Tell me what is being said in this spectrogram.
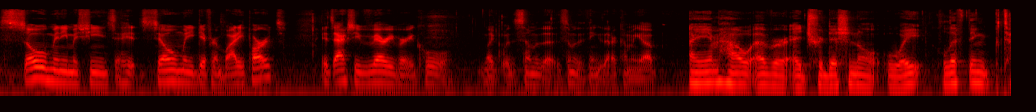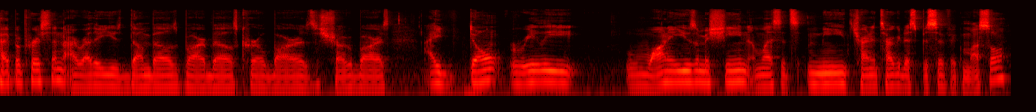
so many machines that hit so many different body parts. It's actually very, very cool. Like with some of the some of the things that are coming up. I am, however, a traditional weightlifting type of person. I rather use dumbbells, barbells, curl bars, shrug bars. I don't really want to use a machine unless it's me trying to target a specific muscle.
